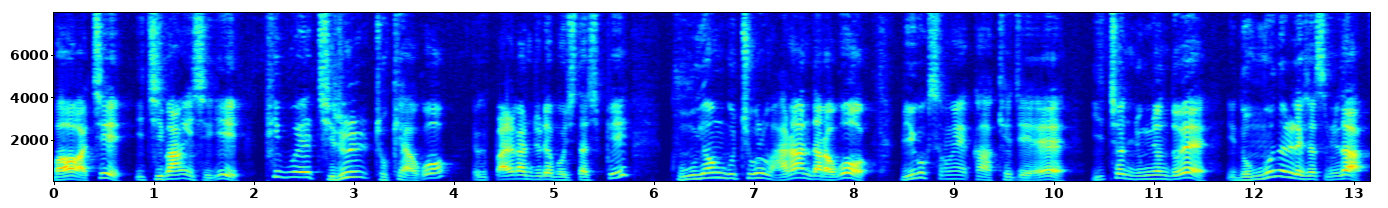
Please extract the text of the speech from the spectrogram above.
바와 같이 이 지방이식이 피부의 질을 좋게 하고 여기 빨간 줄에 보시다시피 구형 구축을 완화한다라고 미국 성형외과 학회지에 2006년도에 논문을 내셨습니다.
